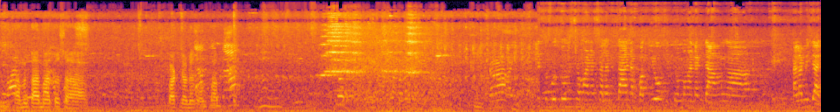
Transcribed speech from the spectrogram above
Tama-tama to sa partner ng Hong Kong. tumutulong sa mga nasalanta ng itong mga nagdaang ah, kalamidad.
